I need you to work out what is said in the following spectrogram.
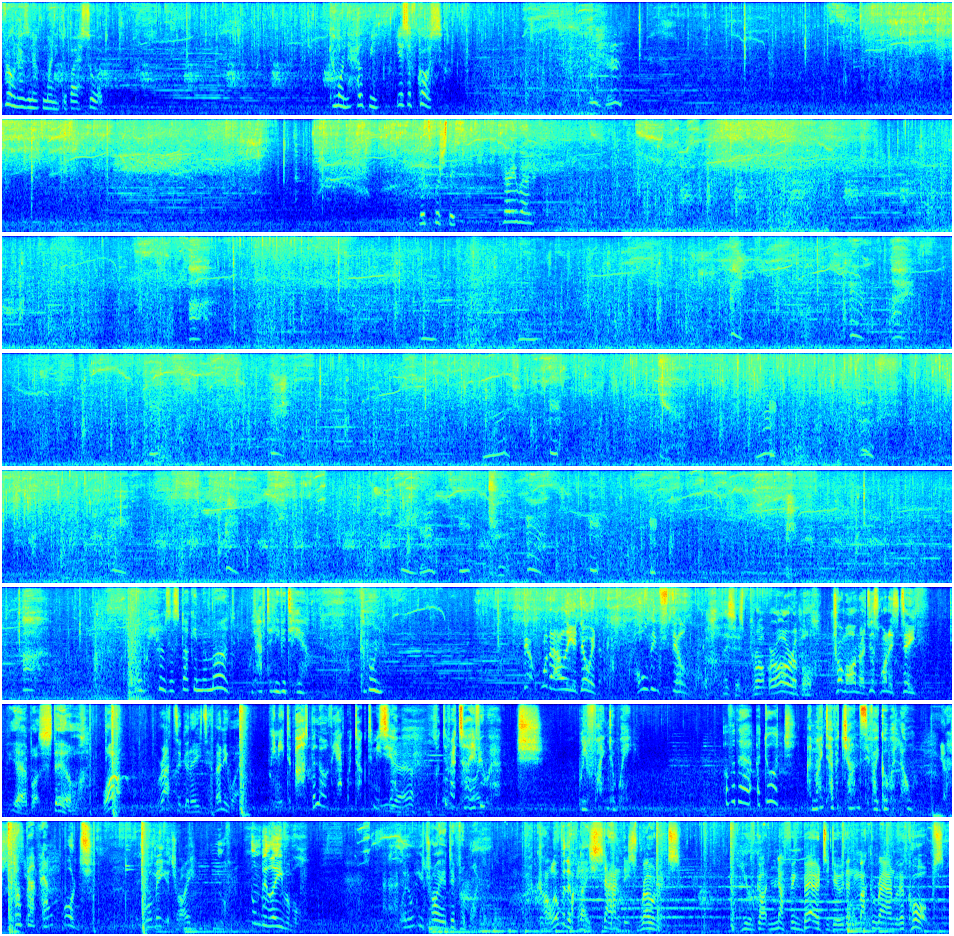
Everyone has enough money to buy a sword. Come on, help me. Yes, of course. Let's push this. Very well. Oh, the wheels are stuck in the mud. We'll have to leave it here. Come on. What the hell are you doing? Hold him still. Oh, this is proper horrible. Come on, I just want his teeth. Yeah, but still. What? Rats are gonna eat him anyway. We need to pass below the aqueduct, monsieur. But the rats are everywhere. Shh. We'll find a way. Over there, a torch. I might have a chance if I go alone. Yes. No problem. Budge. Want me to try? Unbelievable. Why don't you try a different one? All over the place. Stand these rodents. You've got nothing better to do than muck around with a corpse.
